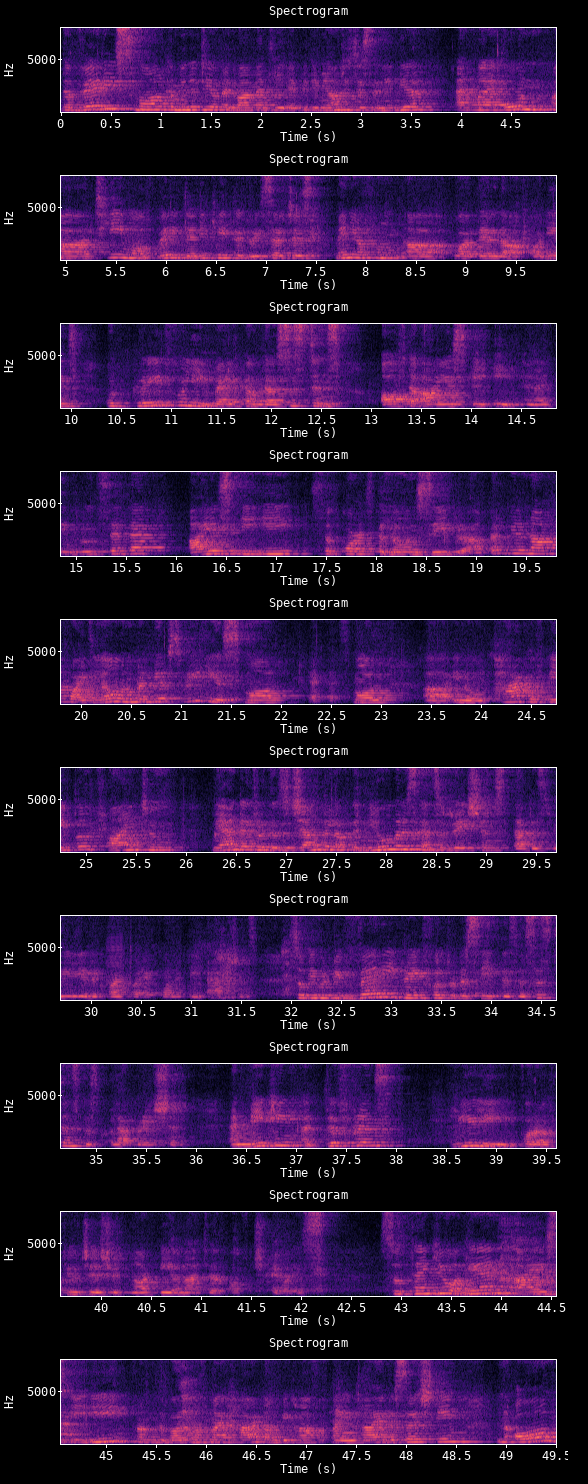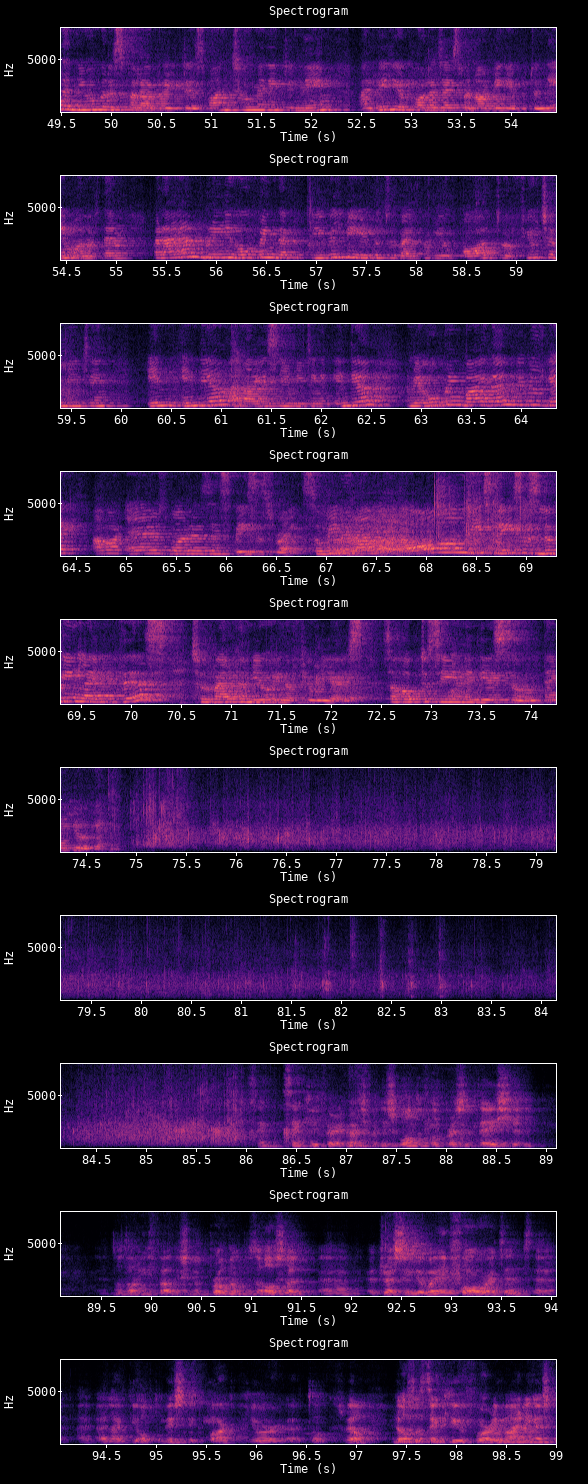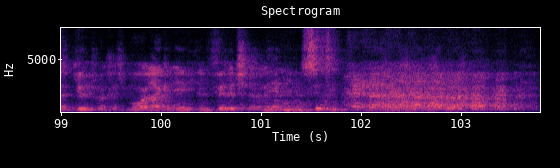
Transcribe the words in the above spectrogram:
The very small community of environmental epidemiologists in India and my own uh, team of very dedicated researchers, many of whom uh, who are there in the audience, would gratefully welcome the assistance of the ISEE. And I think Ruth said that ISEE supports the lone zebra. Well, we are not quite lone, but we are really a small, a small uh, you know, pack of people trying to meander through this jungle of the numerous considerations that is really required for equality actions. So we would be very grateful to receive this assistance, this collaboration, and making a difference really for our future should not be a matter of choice. So thank you again, ISEE, from the bottom of my heart on behalf of my entire research team and all the numerous collaborators, one too many to name. I really apologize for not being able to name all of them, but I am really hoping that we will be able to welcome you all to a future meeting in India, an ISEE meeting in India, and we're hoping by then we will get our airs, waters, and spaces right. So we will have all these places looking like this to welcome you in a few years. So hope to see you in India soon. Thank you again. Thank, you very much for this wonderful presentation not only focusing on problems, but also uh, addressing the way forward. And uh, I, I, like the optimistic part of your uh, talk as well. And also thank you for reminding us that Utrecht is more like an Indian village than an Indian city.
